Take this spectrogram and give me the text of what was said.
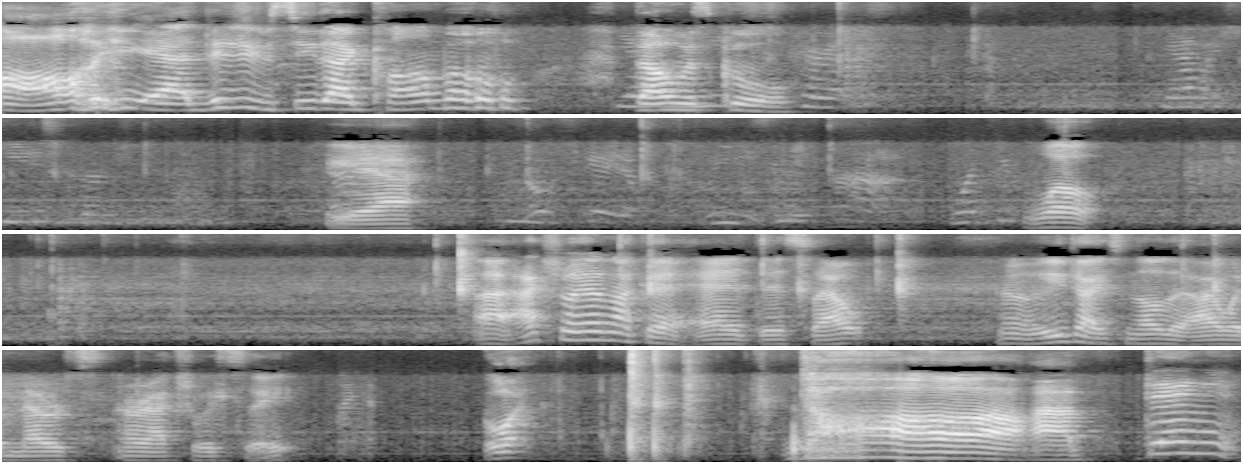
Oh yeah, did you see that combo? Yeah, That was cool. Yeah, but he cursed. Yeah. Don't skate him. Please, me. Ah. What's your Well. Uh, actually, I'm not gonna edit this out. No, you guys know that I would never or actually say it. What? Ah, dang it.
